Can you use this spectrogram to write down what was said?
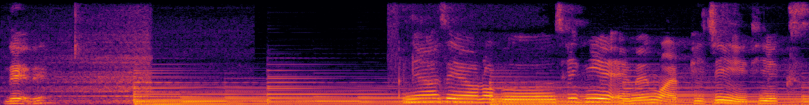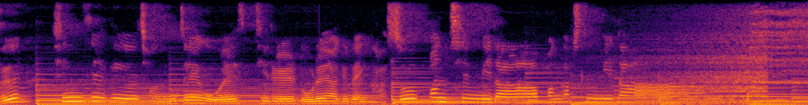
네, 네. 안녕하세요 여러분 세기의 MMORPG DX 신세계의 전쟁 OST를 노래하게 된 가수 펀치입니다 반갑습니다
